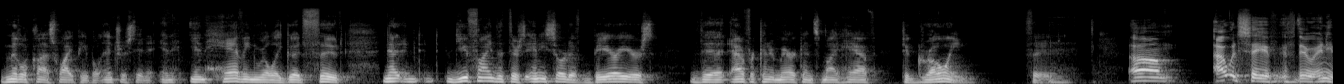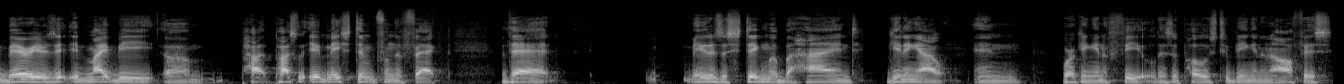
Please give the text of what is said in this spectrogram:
middle class white people interested in, in having really good food. Now, do you find that there's any sort of barriers that African Americans might have to growing food? Um, I would say if, if there were any barriers, it, it might be um, po- possibly it may stem from the fact that maybe there's a stigma behind getting out and working in a field as opposed to being in an office,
